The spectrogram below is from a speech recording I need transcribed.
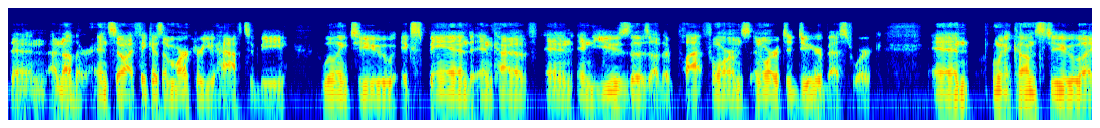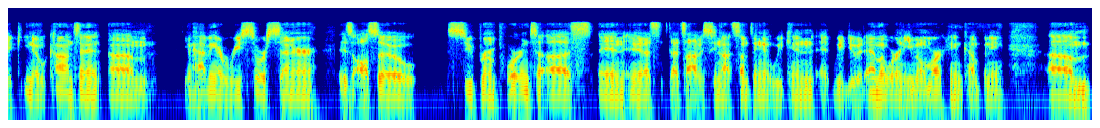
than another. And so I think as a marketer, you have to be willing to expand and kind of and, and use those other platforms in order to do your best work. And when it comes to like you know content, um, you know, having a resource center is also super important to us, and, and that's that's obviously not something that we can we do at Emma. We're an email marketing company. Um,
